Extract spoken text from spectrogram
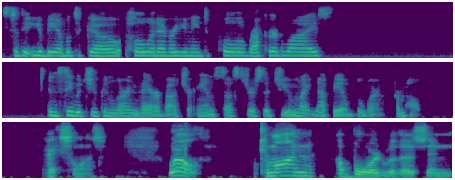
so that you'll be able to go pull whatever you need to pull record wise and see what you can learn there about your ancestors that you might not be able to learn from home. Excellent. Well, come on aboard with us and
